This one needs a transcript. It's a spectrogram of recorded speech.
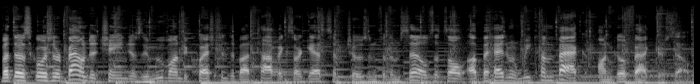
But those scores are bound to change as we move on to questions about topics our guests have chosen for themselves. That's all up ahead when we come back on Go Fact Yourself.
